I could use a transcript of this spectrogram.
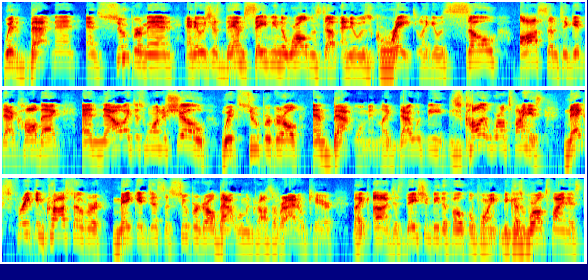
with Batman and Superman. And it was just them saving the world and stuff. And it was great. Like, it was so awesome to get that callback. And now I just want to show with Supergirl and Batwoman. Like, that would be, just call it World's Finest. Next freaking crossover, make it just a Supergirl Batwoman crossover. I don't care. Like, uh, just, they should be the focal point because World's Finest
